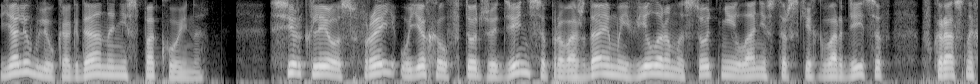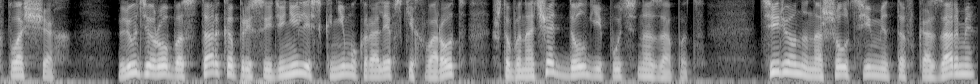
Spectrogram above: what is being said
Я люблю, когда она неспокойна. Сир Клеос Фрей уехал в тот же день, сопровождаемый Виллером и сотней ланнистерских гвардейцев в красных плащах. Люди Роба Старка присоединились к ним у королевских ворот, чтобы начать долгий путь на запад. Тирион нашел Тиммета в казарме,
